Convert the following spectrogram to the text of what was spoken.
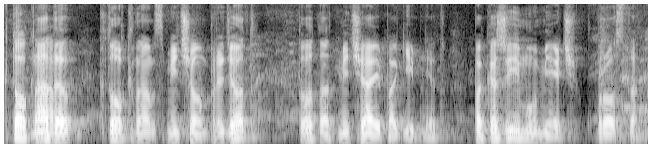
Кто к нам? надо, кто к нам с мечом придет, тот от меча и погибнет. Покажи ему меч, просто.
